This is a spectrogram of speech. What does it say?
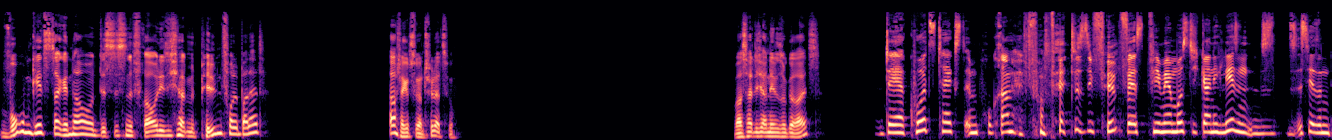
Worum geht's da genau? Das ist eine Frau, die sich halt mit Pillen vollballert? Ach, da gibt's sogar einen Trailer zu. Was hat dich an dem so gereizt? Der Kurztext im Programmheft vom Fantasy Filmfest, viel mehr musste ich gar nicht lesen. Das ist ja so ein,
